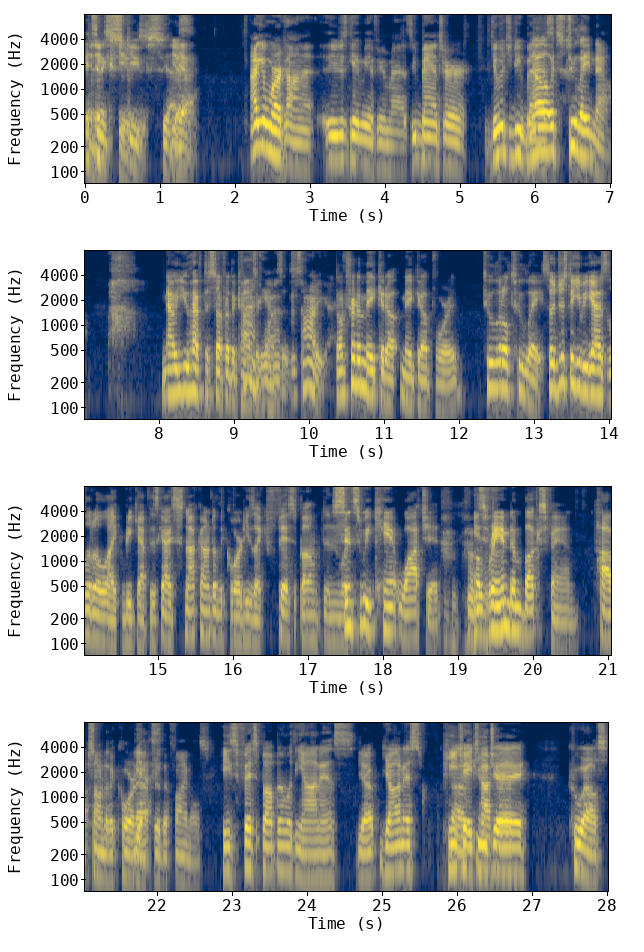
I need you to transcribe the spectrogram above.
it's an an excuse. excuse. Yes. Yeah. I can work on it. You just gave me a few minutes. You banter. Do what you do best. No, it's too late now. Now you have to suffer the consequences. damn it. I'm sorry, guys. Don't try to make it up, make up for it. Too little, too late. So just to give you guys a little like recap, this guy snuck onto the court. He's like fist bumped and Since we can't watch it, a random Bucks fan hops onto the court Yes. after the finals. he's fist bumping with Giannis, Yep, Giannis, PJ uh, Tucker, Who else?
